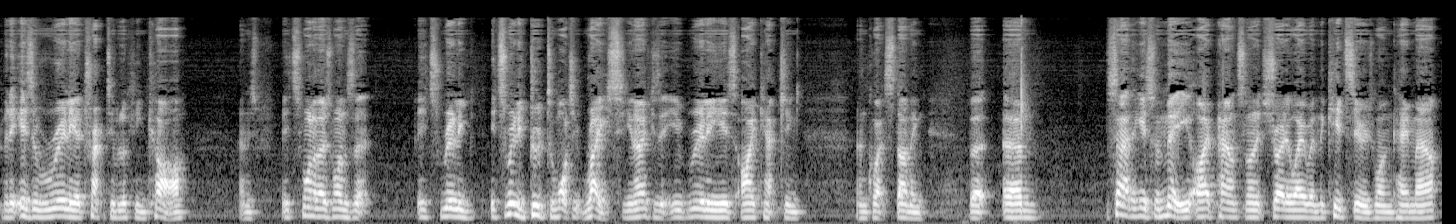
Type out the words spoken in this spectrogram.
but it is a really attractive looking car and it's, it's one of those ones that it's really it's really good to watch it race you know because it, it, really is eye-catching and quite stunning. But um, the sad thing is for me I pounced on it straight away when the Kid Series one came out.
